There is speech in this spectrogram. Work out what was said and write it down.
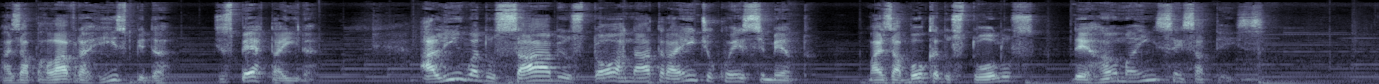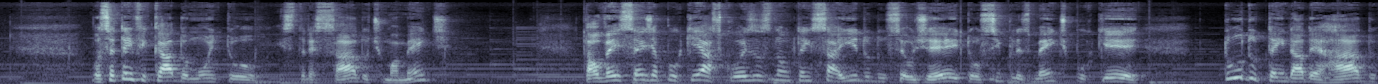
mas a palavra ríspida desperta a ira. A língua dos sábios torna atraente o conhecimento, mas a boca dos tolos derrama insensatez. Você tem ficado muito estressado ultimamente? Talvez seja porque as coisas não têm saído do seu jeito ou simplesmente porque tudo tem dado errado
